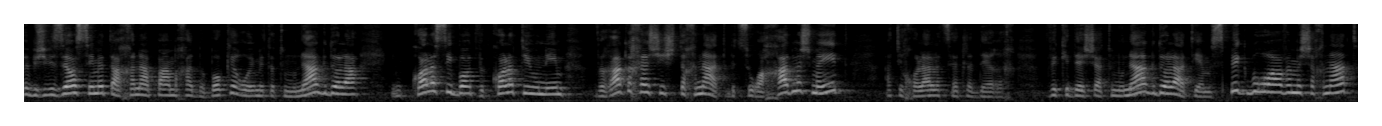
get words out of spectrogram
ובשביל זה עושים את ההכנה פעם אחת בבוקר, רואים את התמונה הגדולה עם כל הסיבות וכל הטיעונים, ורק אחרי שהשתכנעת בצורה חד משמעית, את יכולה לצאת לדרך. וכדי שהתמונה הגדולה תהיה מספיק ברורה ומשכנעת,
